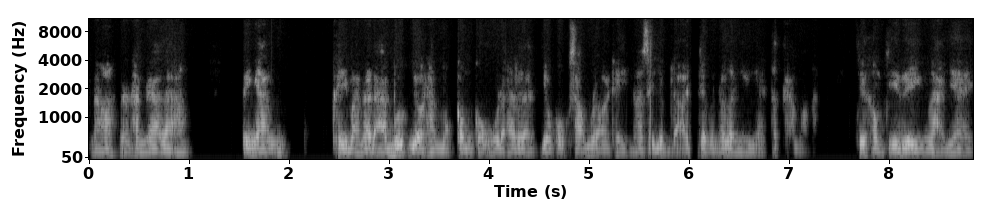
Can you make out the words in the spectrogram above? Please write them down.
Đó nên thành ra là tiếng Anh khi mà nó đã bước vô thành một công cụ đã là vô cuộc sống rồi thì nó sẽ giúp đỡ cho mình rất là nhiều về tất cả mọi chứ không chỉ riêng là về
